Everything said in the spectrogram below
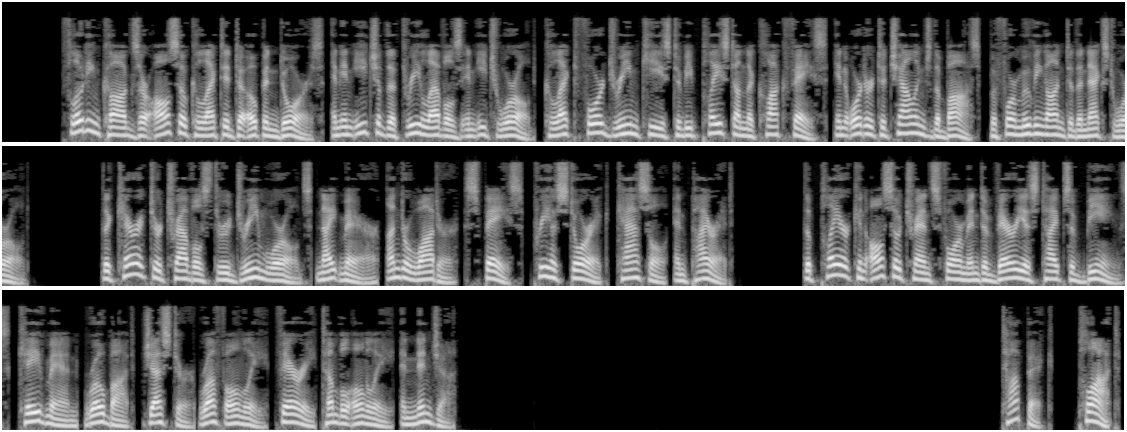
Floating cogs are also collected to open doors, and in each of the three levels in each world, collect four dream keys to be placed on the clock face, in order to challenge the boss, before moving on to the next world. The character travels through dream worlds nightmare, underwater, space, prehistoric, castle, and pirate. The player can also transform into various types of beings, caveman, robot, jester rough only, fairy tumble only, and ninja. Plot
